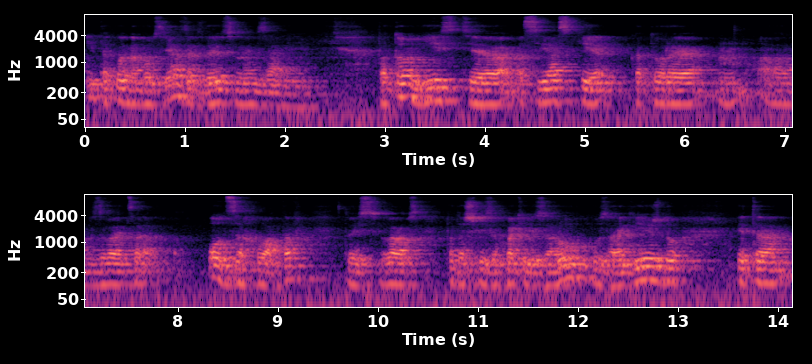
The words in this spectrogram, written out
и такой набор связок сдается на экзамене. Потом есть э, связки, которые а, называются от захватов, то есть вас подошли, захватили за руку, за одежду. Это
